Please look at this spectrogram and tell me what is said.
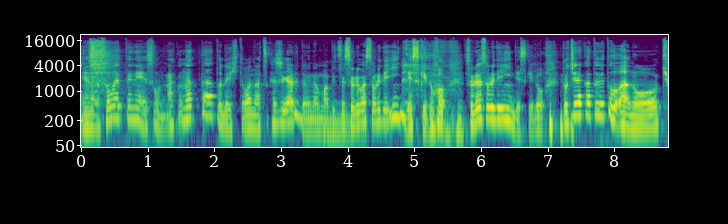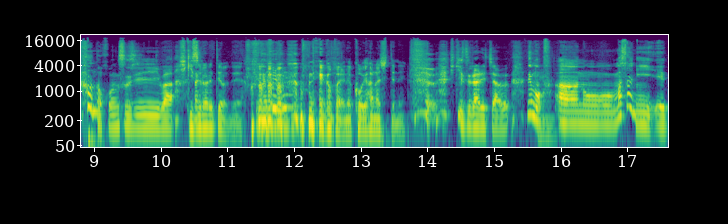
いやだからそうやってね、そう、亡くなった後で人は懐かしがるというのは、まあ別にそれはそれでいいんですけど、それはそれでいいんですけど、どちらかというと、あの、今日の本筋は、引きずられてよね。ね、やっぱりね、こういう話ってね。引きずられちゃう。でも、あの、まさに、えっ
